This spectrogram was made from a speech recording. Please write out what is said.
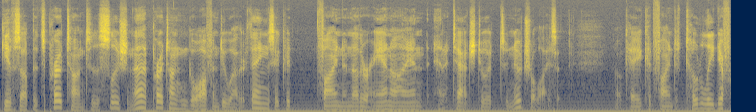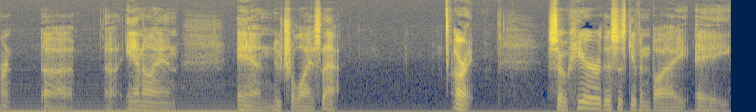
gives up its proton to the solution. Now that proton can go off and do other things. It could find another anion and attach to it to neutralize it. Okay, it could find a totally different uh, uh, anion and neutralize that. All right, so here, this is given by a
